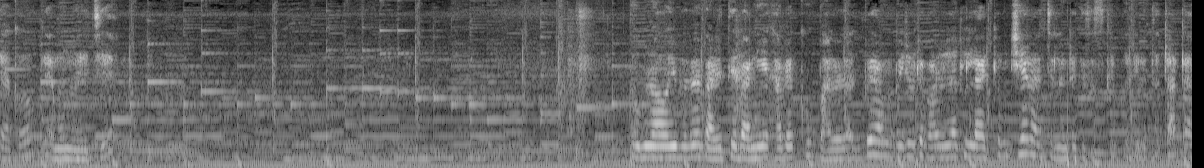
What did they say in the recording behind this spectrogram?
দেখো কেমন হয়েছে। তোমরা ওইভাবে বাড়িতে বানিয়ে খাবে, খুব ভালো লাগবে। আমার ভিডিওটা ভালো লাগলে লাইক কমেন্ট শেয়ার আর চ্যানেলটাকে সাবস্ক্রাইব করে দেবে। তো টাটা।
